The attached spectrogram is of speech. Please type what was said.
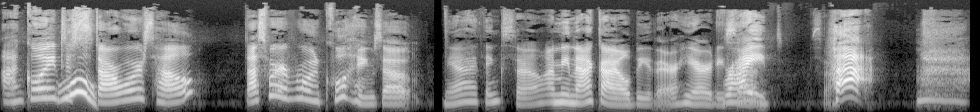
I'm going to Ooh. Star Wars Hell? That's where everyone cool hangs out. Yeah, I think so. I mean, that guy will be there. He already right. said. So. Ha!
